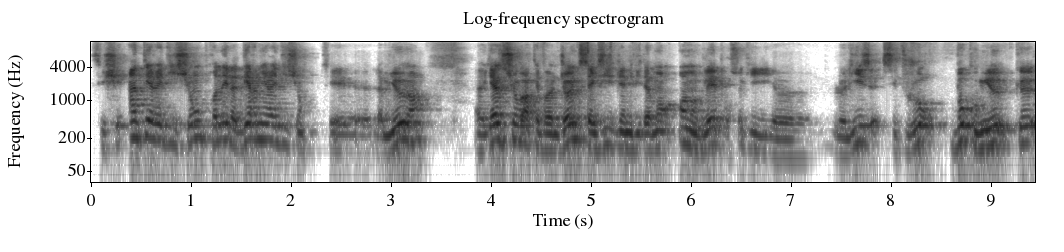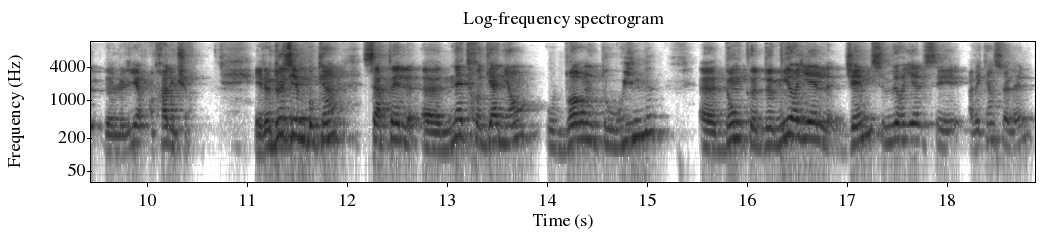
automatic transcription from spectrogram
c'est chez Interédition. Prenez la dernière édition, c'est la mieux. Hein. Euh, Yann Stewart et Van Joins, ça existe bien évidemment en anglais pour ceux qui euh, le lisent. C'est toujours beaucoup mieux que de le lire en traduction. Et le deuxième bouquin s'appelle Naître gagnant ou Born to Win euh, donc de Muriel James. Muriel, c'est avec un seul L,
